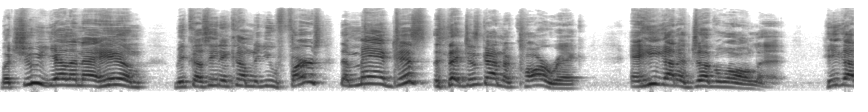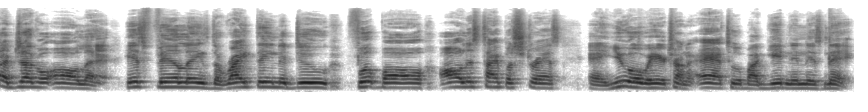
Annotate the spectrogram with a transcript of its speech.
But you yelling at him because he didn't come to you first. The man just they just got in a car wreck and he got to juggle all that. He got to juggle all that. His feelings, the right thing to do, football, all this type of stress, and you over here trying to add to it by getting in his neck.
